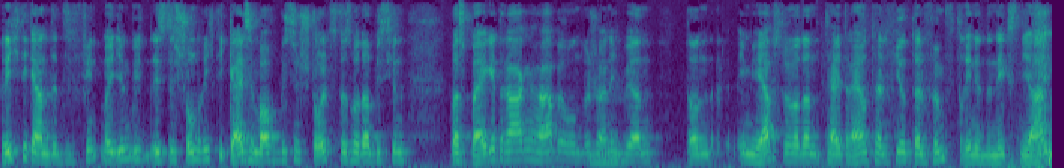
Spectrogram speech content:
richtig an. Das findet man irgendwie, ist das schon richtig geil. Sind wir auch ein bisschen stolz, dass wir da ein bisschen was beigetragen haben und wahrscheinlich Mhm. werden dann im Herbst, wenn wir dann Teil 3 und Teil 4 und Teil 5 drehen in den nächsten Jahren,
